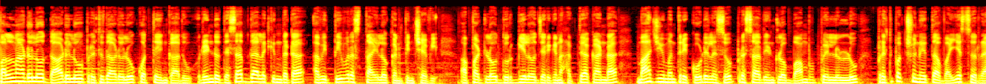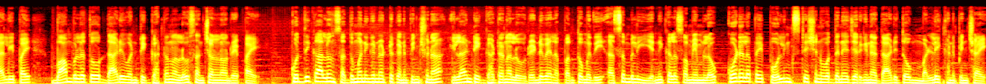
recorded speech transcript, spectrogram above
పల్నాడులో దాడులు ప్రతిదాడులు కొత్తేం కాదు. రెండు దశాబ్దాల కిందట అవి తీవ్ర స్థాయిలో కనిపించేవి. అప్పట్లో దుర్గిలో జరిగిన హత్యాకాండ మాజీ మంత్రి కోడెల శివప్రసాద్ ఇంట్లో బాంబు పెళ్ళుళ్ళు ప్రతిపక్ష నేత వైఎస్ ర్యాలీపై బాంబులతో దాడి వంటి ఘటనలు సంచలనం రేపాయి. కొద్ది కాలం సద్దుమణిగినట్టు కనిపించిన ఇలాంటి ఘటనలు రెండు వేల పంతొమ్మిది అసెంబ్లీ ఎన్నికల సమయంలో కోడెలపై పోలింగ్ స్టేషన్ వద్దనే జరిగిన దాడితో మళ్ళీ కనిపించాయి.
